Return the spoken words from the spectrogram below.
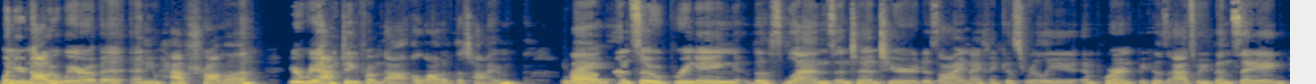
when you're not aware of it and you have trauma, you're reacting from that a lot of the time. Um, right. Um, and so bringing this lens into interior design, I think, is really important because, as we've been saying,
